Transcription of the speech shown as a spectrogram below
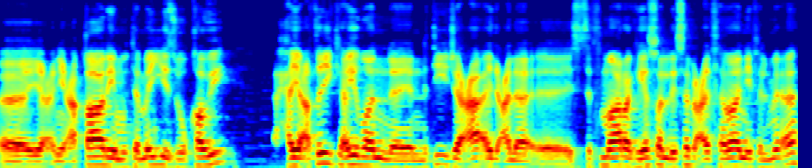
آه، يعني عقاري متميز وقوي حيعطيك أيضا نتيجة عائد على آه، استثمارك يصل ل 7 8%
